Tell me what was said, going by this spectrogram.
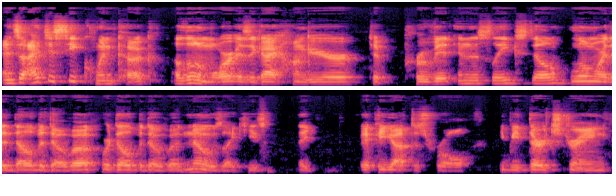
And so I just see Quinn Cook a little more as a guy hungrier to prove it in this league still, a little more than Dellavedova, where Dellavedova knows like he's if he got this role, he'd be third string,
